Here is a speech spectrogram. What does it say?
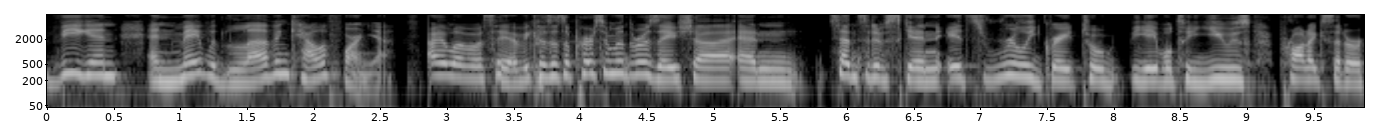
vegan, and made with love in California. I love Osea because as a person with rosacea and sensitive skin, it's really great to be able to use products that are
